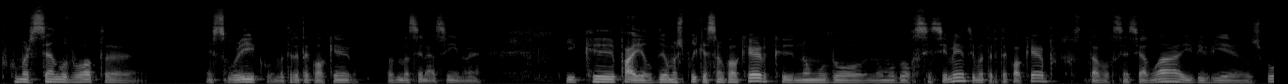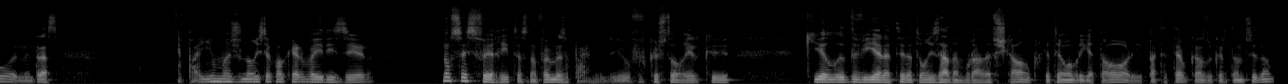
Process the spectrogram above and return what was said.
porque o Marcelo vota em Segurico uma treta qualquer uma cena assim, não é? E que, pá, ele deu uma explicação qualquer que não mudou, não mudou o recenseamento, e uma treta qualquer, porque estava recenseado lá e vivia em Lisboa, não interessa. E, pá, e uma jornalista qualquer veio dizer, não sei se foi a Rita, se não foi, mas, pá, eu, que eu estou a ler que que ele devia ter atualizado a morada fiscal, porque até é obrigatório, e pá, até por causa do cartão de cidadão.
